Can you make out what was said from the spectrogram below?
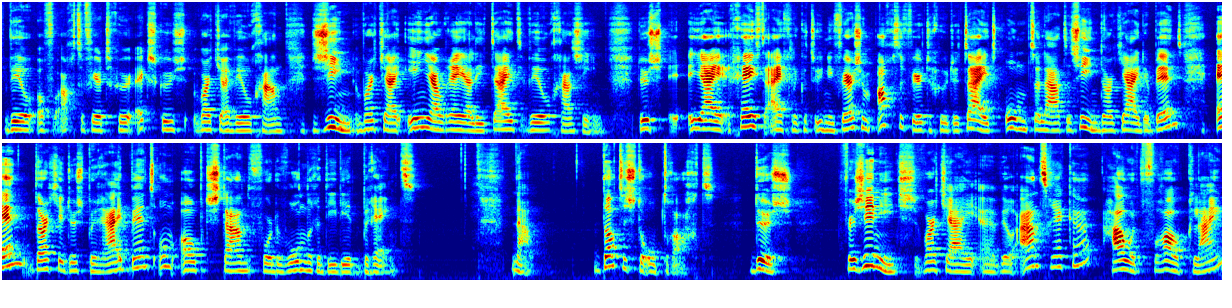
wil, of 48 uur, excuus, wat jij wil gaan zien. Wat jij in jouw realiteit wil gaan zien. Dus eh, jij geeft eigenlijk het universum 48 uur de tijd om te laten zien dat jij er bent. En dat je dus bereid bent om open te staan voor de wonderen die dit brengt. Nou, dat is de opdracht. Dus verzin iets wat jij uh, wil aantrekken. Hou het vooral klein.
